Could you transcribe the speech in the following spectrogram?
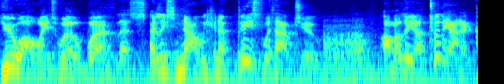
You always were worthless. At least now we can have peace without you. Ammalia, to the attic!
